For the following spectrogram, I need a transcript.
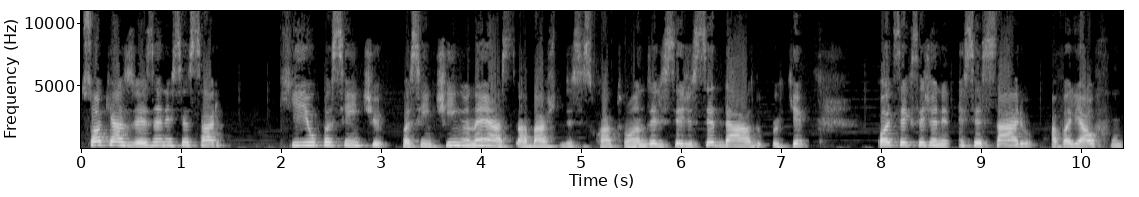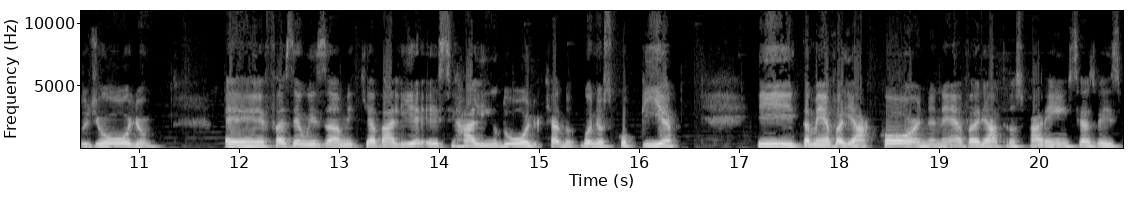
só que às vezes é necessário que o paciente, pacientinho, né, abaixo desses quatro anos, ele seja sedado, porque pode ser que seja necessário avaliar o fundo de olho, é, fazer um exame que avalie esse ralinho do olho, que é a gonioscopia, e também avaliar a córnea, né, avaliar a transparência, às vezes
